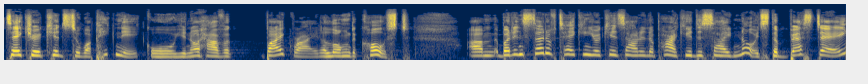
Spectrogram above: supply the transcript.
take your kids to a picnic or, you know, have a bike ride along the coast. Um, but instead of taking your kids out in the park, you decide, no, it's the best day,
